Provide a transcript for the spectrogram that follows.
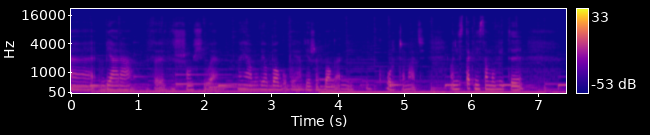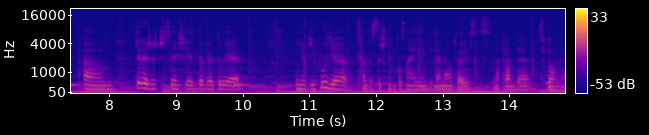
e, wiara w wyższą siłę. No ja mówię o Bogu, bo ja wierzę w Boga i kurczę mać. On jest tak niesamowity. Um, tyle rzeczy, co ja się dowiaduję i jakich ludzie fantastycznych poznaję dzięki temu, to jest naprawdę cudowne.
